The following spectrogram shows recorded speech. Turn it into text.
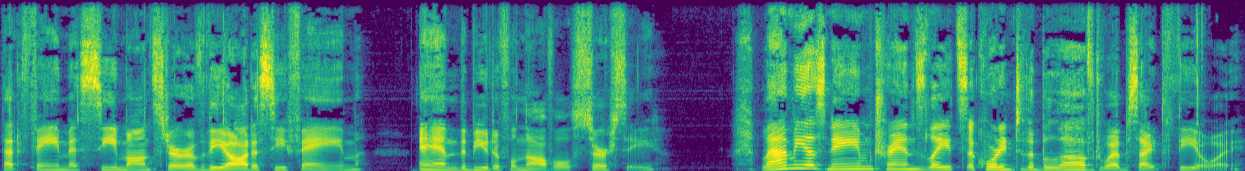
that famous sea monster of the Odyssey fame, and the beautiful novel Circe. Lamia's name translates, according to the beloved website Theoi,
